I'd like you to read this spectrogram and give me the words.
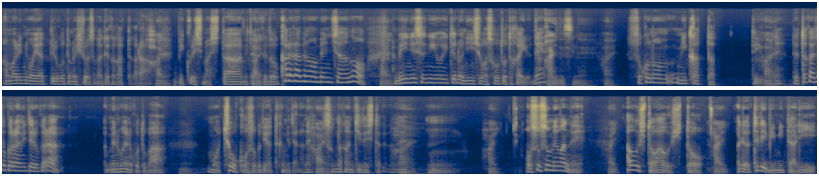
あまりにもやってることの広さがでかかったから、はい、びっくりしましたみたいだけど、はい、彼らのベンチャーのビジネスにおいての認証は相当高いよね。高いですね、はい、そこの見方っていうかね、で高いところから見てるから目の前の言葉、うん、もう超高速でやっていくみたいなね、そんな感じでしたけどね。うん。はい、おすすめはね、会う人会う人、あるいはテレビ見たり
